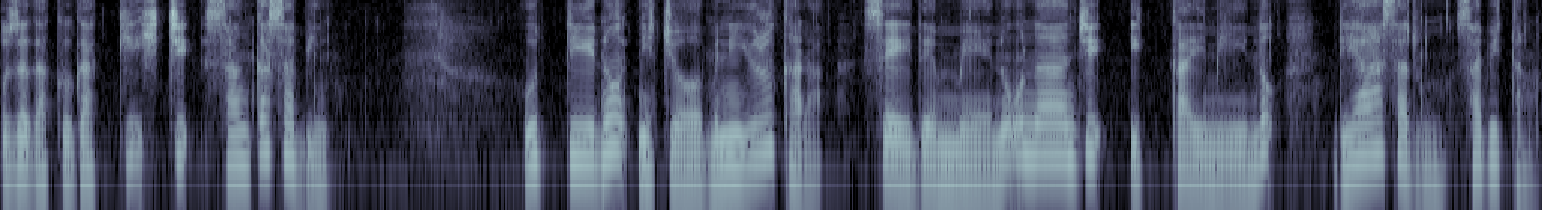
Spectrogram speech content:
宇座楽楽器七参加サビン。ウッディの日曜日にゆるから正殿名の同じ1回目のリハーサルのサビタン。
